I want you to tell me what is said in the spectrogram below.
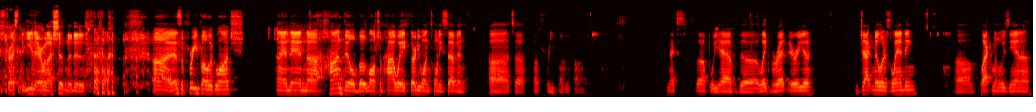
stressed the E there when I shouldn't have did it. uh, that's a free public launch. And then uh, Hahnville boat launch on Highway 3127. Uh, it's a, a free public launch. Next up, we have the Lake Verret area. Jack Miller's Landing, um, Plaquemine, Louisiana.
